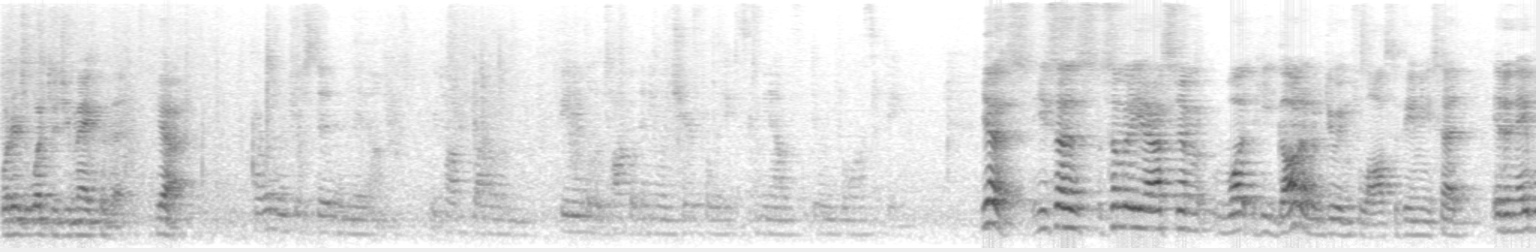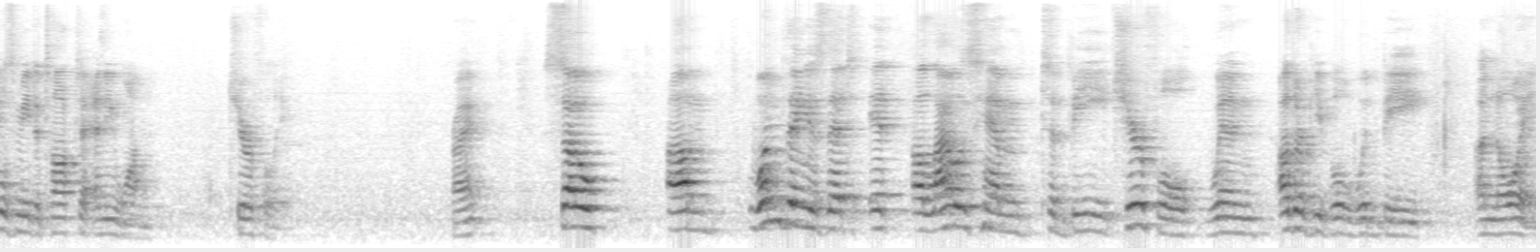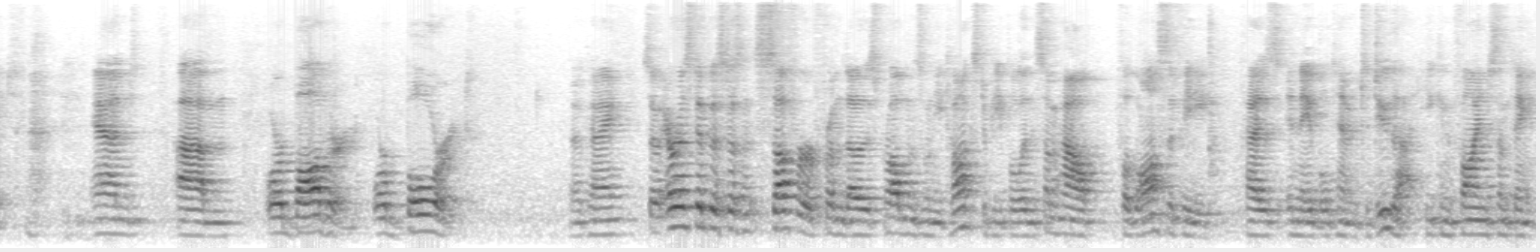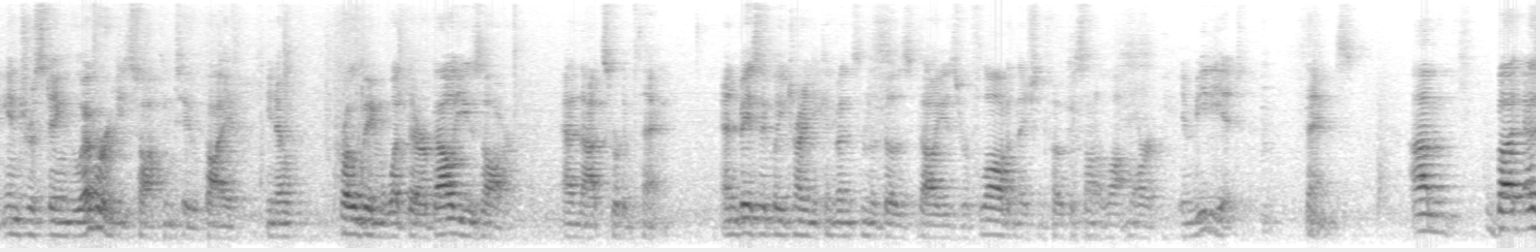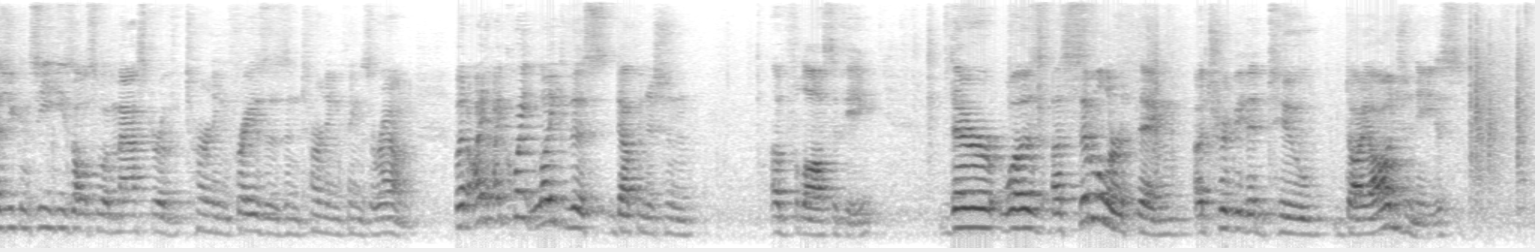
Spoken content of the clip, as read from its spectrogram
What did, what did you make of it? Yeah. I was interested in the, um, we talked about um, being able to talk with anyone cheerfully coming out of doing philosophy. Yes, he says, somebody asked him what he got out of doing philosophy, and he said, it enables me to talk to anyone cheerfully. Right? So, um, one thing is that it allows him to be cheerful when other people would be annoyed and um, or bothered or bored. Okay? So Aristippus doesn't suffer from those problems when he talks to people, and somehow philosophy has enabled him to do that. He can find something interesting, whoever he's talking to, by, you know, probing what their values are and that sort of thing. And basically trying to convince them that those values are flawed and they should focus on a lot more immediate things. Um, but as you can see, he's also a master of turning phrases and turning things around. But I, I quite like this definition of philosophy. There was a similar thing attributed to Diogenes.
